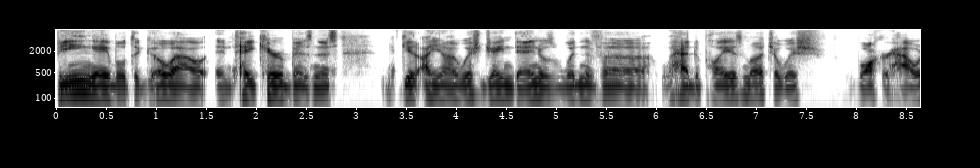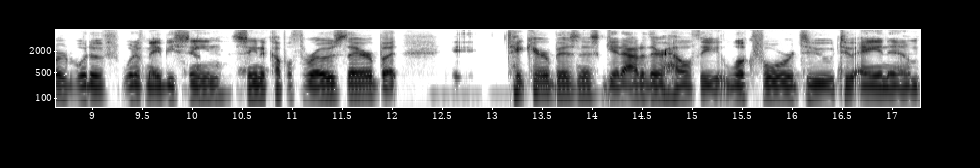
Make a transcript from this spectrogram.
being able to go out and take care of business get you know I wish Jayden Daniels wouldn't have uh, had to play as much. I wish Walker Howard would have would have maybe seen seen a couple throws there, but eh, take care of business, get out of there healthy. Look forward to to A and M,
